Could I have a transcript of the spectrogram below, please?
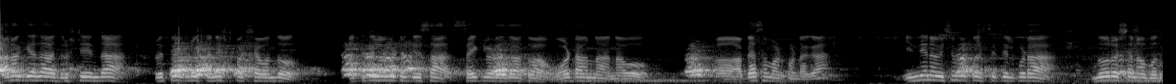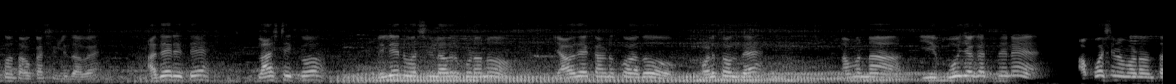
ಆರೋಗ್ಯದ ದೃಷ್ಟಿಯಿಂದ ಪ್ರತಿಯೊಬ್ಬರು ಕನಿಷ್ಠ ಪಕ್ಷ ಒಂದು ಹತ್ತು ಕಿಲೋಮೀಟರ್ ದಿವಸ ಸೈಕ್ಲ್ ಹೊಡೆಯೋದು ಅಥವಾ ಓಟವನ್ನು ನಾವು ಅಭ್ಯಾಸ ಮಾಡಿಕೊಂಡಾಗ ಇಂದಿನ ವಿಷಮ ಪರಿಸ್ಥಿತಿಯಲ್ಲಿ ಕೂಡ ನೂರು ವರ್ಷ ನಾವು ಬದುಕುವಂಥ ಅವಕಾಶಗಳಿದ್ದಾವೆ. ಅದೇ ರೀತಿ ಪ್ಲಾಸ್ಟಿಕ್ಕು ಮಿಲಿಯನ್ ವರ್ಷಗಳಾದರೂ ಕೂಡ ಯಾವುದೇ ಕಾರಣಕ್ಕೂ ಅದು ಕೊಳತೋಗದೆ ನಮ್ಮನ್ನು ಈ ಭೂ ಅಪೋಷಣ ಮಾಡುವಂಥ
